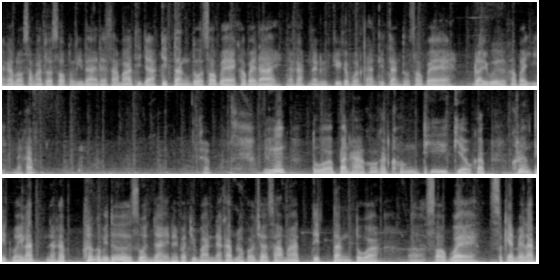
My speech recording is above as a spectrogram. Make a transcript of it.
นะครับ เราสามารถตรวจสอบตรงนี้ได้ และสามารถที่จะติดตั้งตัวซอฟต์แวร์เข้าไปได้นะครับ นั่นก็คือกระบวนการติดตั้งตัวซอฟต์แวร์driver เข้าไปอีกนะครับครับ หรือตัวปัญหาข้อขัดข้องที่เกี่ยวกับเครื่องติดไวรัสนะครับ เครื่องคอมพิวเตอร์ส่วนใหญ่ในปัจจุบันนะครับ เราก็จะสามารถติดตั้งตัวซอฟต์แวร์สแกนไวรัส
